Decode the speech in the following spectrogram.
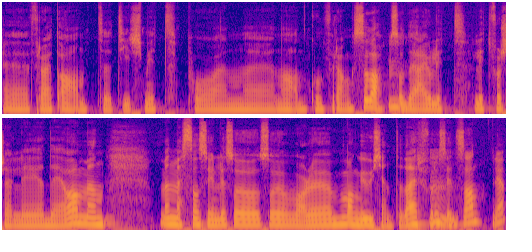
eh, fra et annet Teachmeet på en, en, annen konferanse, da. Mm. Så det er jo litt, litt forskjellig det òg. Men, men, mest sannsynlig så, så, var det mange ukjente der, for mm. å si det sånn. Ja.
